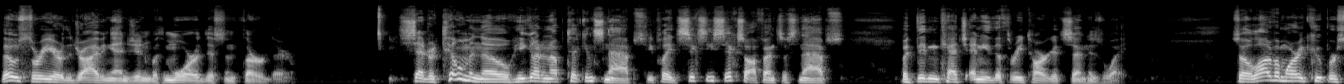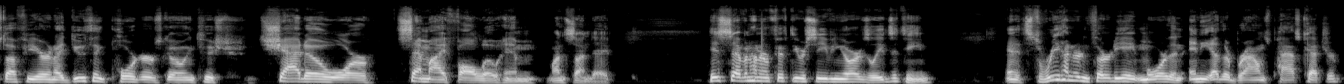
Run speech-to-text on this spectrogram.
Those three are the driving engine with Moore a distant third there. Cedric Tillman, though, he got an uptick in snaps. He played 66 offensive snaps, but didn't catch any of the three targets sent his way. So a lot of Amari Cooper stuff here, and I do think Porter's going to sh- shadow or semi follow him on Sunday. His 750 receiving yards leads the team, and it's 338 more than any other Browns pass catcher.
